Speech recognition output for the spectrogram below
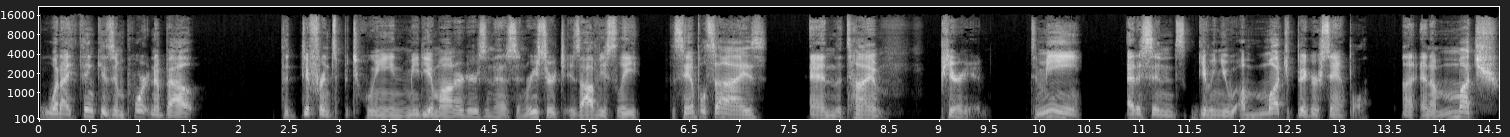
What I think is important about the difference between media monitors and Edison research is obviously the sample size and the time period. To me, Edison's giving you a much bigger sample uh, and a much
